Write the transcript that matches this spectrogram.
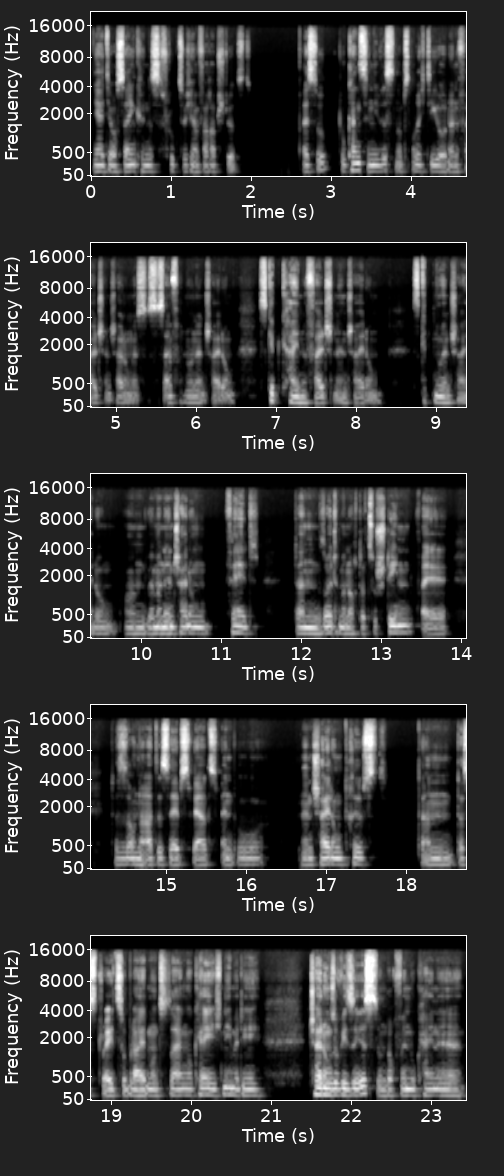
Ja, hätte ja auch sein können, dass das Flugzeug einfach abstürzt. Weißt du? Du kannst ja nie wissen, ob's 'ne richtige oder 'ne falsche Entscheidung ist. Es ist einfach nur 'ne Entscheidung. Es gibt keine falschen Entscheidungen. Es gibt nur Entscheidungen. Und wenn man 'ne Entscheidung fällt, dann sollte man auch dazu stehen, weil das ist auch 'ne Art des Selbstwerts, wenn du 'ne Entscheidung triffst, dann da straight zu bleiben und zu sagen: „Okay, ich nehme die Entscheidung so, wie sie ist.“ Und auch wenn du keine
